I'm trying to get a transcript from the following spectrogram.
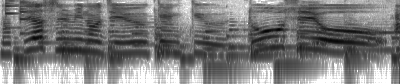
夏休みの自由研究どうしようね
